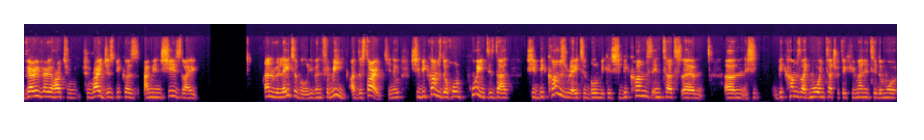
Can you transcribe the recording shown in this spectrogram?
very very hard to to write just because I mean she's like unrelatable even for me at the start. You know, she becomes the whole point is that she becomes relatable because she becomes in touch. Um, um, she becomes like more in touch with the humanity the more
